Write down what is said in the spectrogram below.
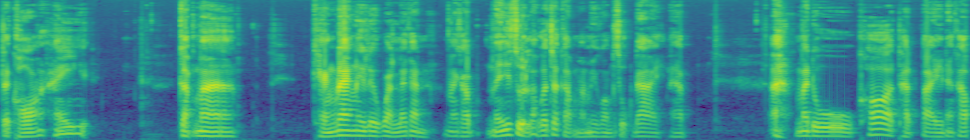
แต่ขอให้กลับมา แข็งแรงในเร็ววันแล้วกันนะครับ ในที่สุดเราก็จะกลับมามีความสุขได้นะครับอะมาดูข้อถัดไปนะครับ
